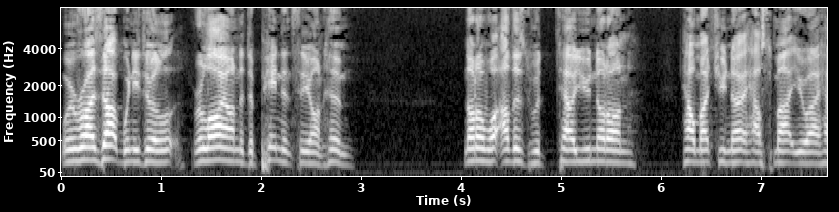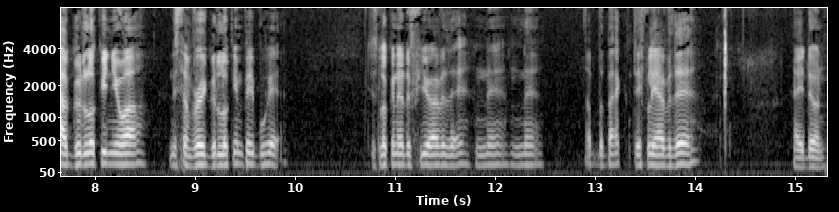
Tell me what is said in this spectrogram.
When we rise up, we need to rely on the dependency on Him. Not on what others would tell you, not on how much you know, how smart you are, how good looking you are. There's some very good looking people here. Just looking at a few over there and there and there. Up the back, definitely over there. How you doing?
